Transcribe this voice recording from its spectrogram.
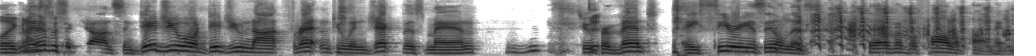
Like I have a Mr. Johnson, did you or did you not threaten to inject this man mm-hmm. to Did- prevent a serious illness to ever befall upon him?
